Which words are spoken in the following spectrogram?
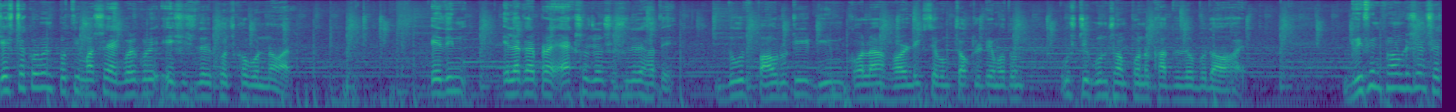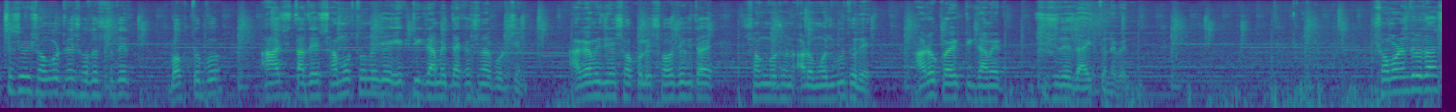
চেষ্টা করবেন প্রতি মাসে একবার করে এই শিশুদের খোঁজ খবর নেওয়ার। এদিন এলাকার প্রায় একশো জন শিশুদের হাতে দুধ, পাউরুটি, ডিম, কলা, হরলিক্স এবং চকলেটের মতন পুষ্টিগুণ সম্পন্ন খাদ্যদ্রব্য দেওয়া হয়। গ্রিফিন ফাউন্ডেশন স্বেচ্ছাসেবী সংগঠনের সদস্যদের বক্তব্য, আজ তাদের সামর্থ্য অনুযায়ী একটি গ্রামের দেখাশোনা করছেন। আগামী দিনে সকলের সহযোগিতায় সংগঠন আরও মজবুত হলে আরও কয়েকটি গ্রামের শিশুদের দায়িত্ব নেবেন। Samarendra Das,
